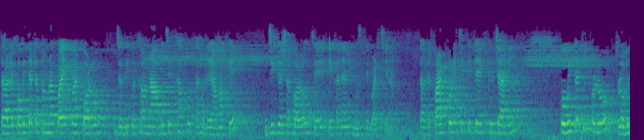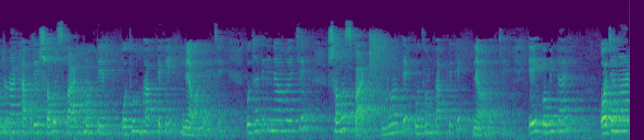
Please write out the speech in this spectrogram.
তাহলে কবিতাটা তোমরা কয়েকবার পড়ো। যদি কোথাও না বুঝে থাকো, তাহলে আমাকে জিজ্ঞাসা করো যে এখানে আমি বুঝতে পারছি না। তাহলে পাঠ পরিচিতিটা একটু জানি। কবিতাটি হলো রবীন্দ্রনাথ ঠাকুরের সহজ পাঠ গ্রন্থের প্রথম ভাগ থেকে নেওয়া হয়েছে। কোথা থেকে নেওয়া হয়েছে? সহজ পাঠ গ্রন্থের প্রথম ভাগ থেকে নেওয়া হয়েছে। এই কবিতায় অজানার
